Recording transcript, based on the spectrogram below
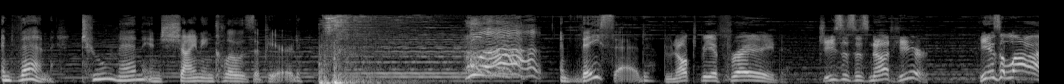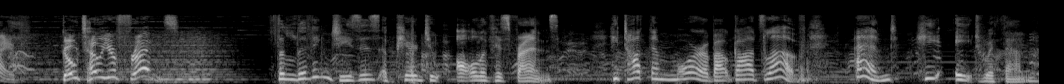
And then two men in shining clothes appeared. and they said, Do not be afraid. Jesus is not here. He is alive. Go tell your friends. The living Jesus appeared to all of his friends. He taught them more about God's love, and he ate with them.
